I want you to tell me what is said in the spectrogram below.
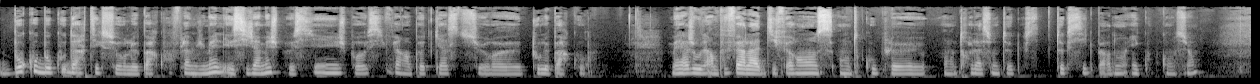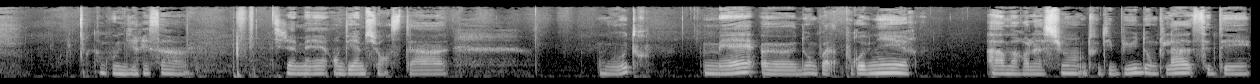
beaucoup, beaucoup d'articles sur le parcours flamme jumelle. Et si jamais, je, peux aussi, je pourrais aussi faire un podcast sur euh, tout le parcours. Mais là, je voulais un peu faire la différence entre couple, euh, entre relations toxiques pardon, et couple conscient. Donc, vous me direz ça si jamais en DM sur Insta, ou autre. Mais euh, donc voilà, pour revenir à ma relation au tout début, donc là c'était.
